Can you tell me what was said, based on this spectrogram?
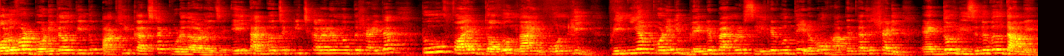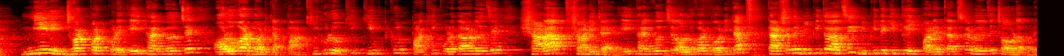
অল ওভার বডিটাও কিন্তু পাখির কাজটা করে দেওয়া রয়েছে। এই থাকবে হচ্ছে পিচ কালারের মধ্যে শাড়িটা। Two five double nine only premium quality blended Bangalore সিল্কের মধ্যে এরকম হাতের কাজের শাড়ি, একদম রিজনেবল দামে। নিয়ে নিন, ঝটপট করে। এই থাকবে হচ্ছে অল ওভার বডিটা পাখিগুলো কি কিউট কিউট পাখি করে দেওয়া রয়েছে সারা শাড়িটায়। এই থাকবে হচ্ছে অল ওভার বডিটা তার সাথে বিপি তো আছে বিপিতে কিন্তু এই পাড়ের কাজটা রয়েছে চওড়া করে।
